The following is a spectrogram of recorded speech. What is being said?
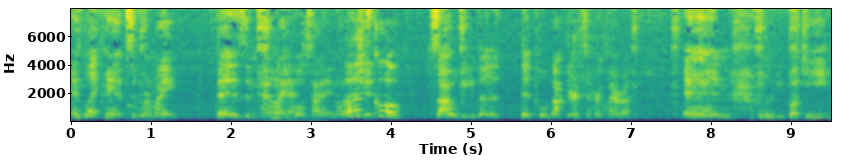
and black pants, and wear my fez and have my Okay. bow tie and all Oh, that that's shit. cool. So I will be the Deadpool doctor to her Clara, and I'm gonna be Bucky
